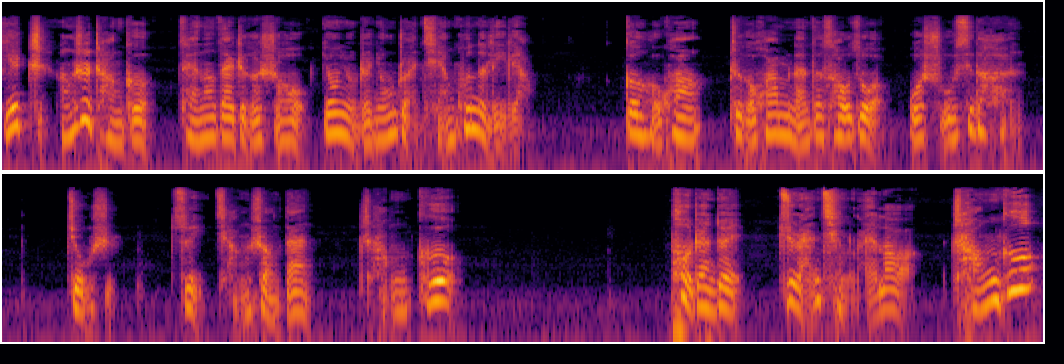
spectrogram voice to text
也只能是长歌才能在这个时候拥有着扭转乾坤的力量。更何况这个花木兰的操作我熟悉的很，就是最强上单长歌。炮战队。居然请来了长歌，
